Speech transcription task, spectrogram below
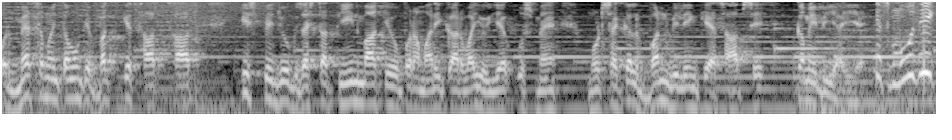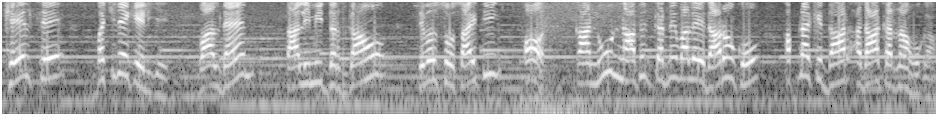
और मैं समझता हूँ कि वक्त के साथ साथ इस पे जो गुजशत तीन माह के ऊपर हमारी कार्रवाई हुई है, उसमें मोटरसाइकिल वन व्हीलिंग के हिसाब से कमी भी आई है। इस मूजी खेल से बचने के लिए वालदेन, तालीमी दरसगाहों सिविल सोसाइटी और कानून नाफिज करने वाले इदारों को अपना किरदार अदा करना होगा।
